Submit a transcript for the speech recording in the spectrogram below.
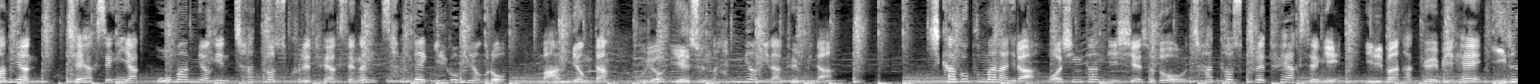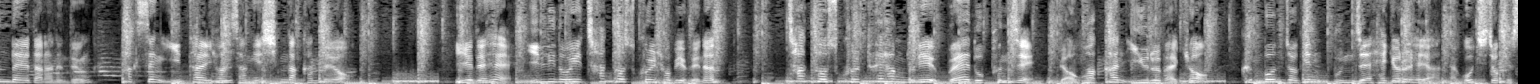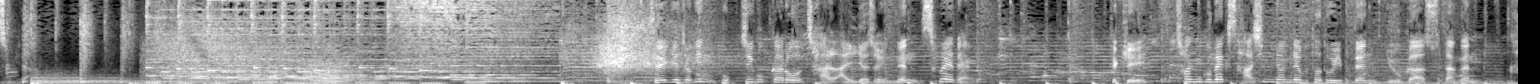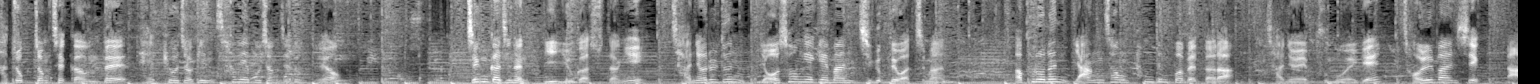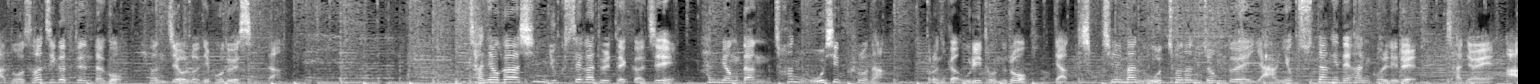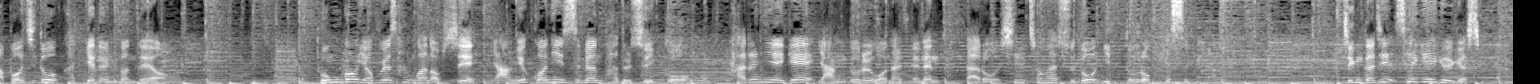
반면 재학생이 약 5만 명인 차터스쿨의 퇴학생은 307명으로 만 명당 무려 61명이나 됩니다. 시카고뿐만 아니라 워싱턴 DC에서도 차터스쿨의 퇴학생이 일반 학교에 비해 70배에 달하는 등 학생 이탈 현상이 심각한데요. 이에 대해 일리노이 차터스쿨 협의회는 차터스쿨 퇴학률이 왜 높은지 명확한 이유를 밝혀 근본적인 문제 해결을 해야 한다고 지적했습니다. 세계적인 복지국가로 잘 알려져 있는 스웨덴. 특히 1940년대부터 도입된 육아 수당은 가족 정책 가운데 대표적인 사회보장 제도인데요. 지금까지는 이 육아 수당이 자녀를 둔 여성에게만 지급돼 왔지만 앞으로는 양성평등법에 따라 자녀의 부모에게 절반씩 나눠서 지급된다고 현지 언론이 보도했습니다. 자녀가 16세가 될 때까지 한 명당 1,050크로나, 그러니까 우리 돈으로 약 17만 5천 원 정도의 양육 수당에 대한 권리를 자녀의 아버지도 갖게 된 건데요. 동거 여부에 상관없이 양육권이 있으면 받을 수 있고 다른 이에게 양도를 원할 때는 따로 신청할 수도 있도록 했습니다. 지금까지 세계의 교육이었습니다.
